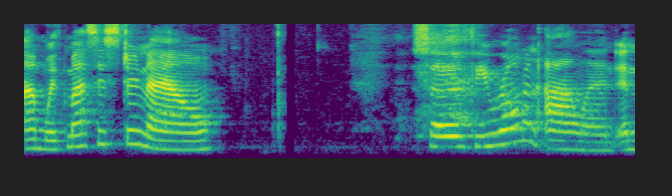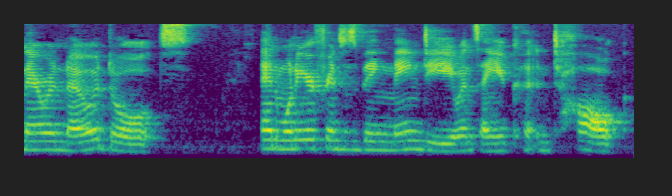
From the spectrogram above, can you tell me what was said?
I'm with my sister now. So, if you were on an island and there were no adults, and one of your friends was being mean to you and saying you couldn't talk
